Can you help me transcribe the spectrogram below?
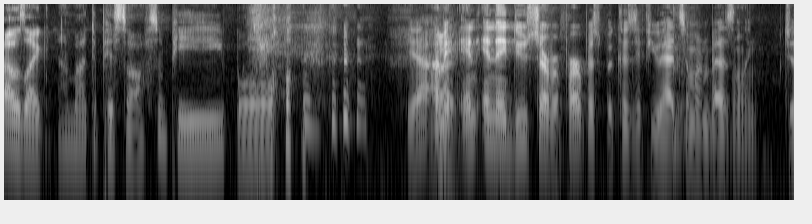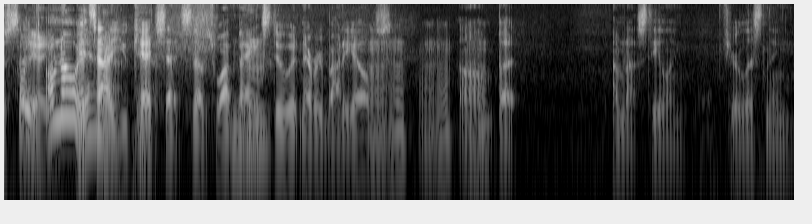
I was like, I'm about to piss off some people. Yeah, I mean, Right. and, and they do serve a purpose because if you had someone embezzling, just Oh, say, yeah, yeah. Oh, no, that's yeah. how you catch that stuff. That's why Mm-hmm. banks do it and everybody else. Um, but I'm not stealing. If you're listening,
